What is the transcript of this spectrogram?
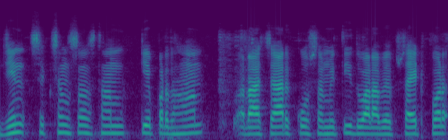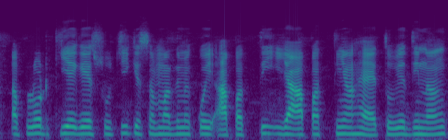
जिन शिक्षण संस्थान के प्रधान प्राचार्य को समिति द्वारा वेबसाइट पर अपलोड किए गए सूची के संबंध में कोई आपत्ति या आपत्तियाँ हैं तो वे दिनांक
